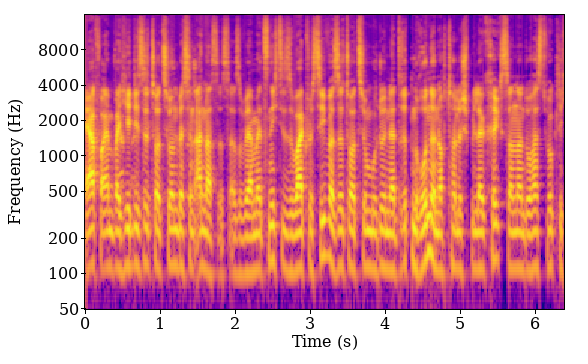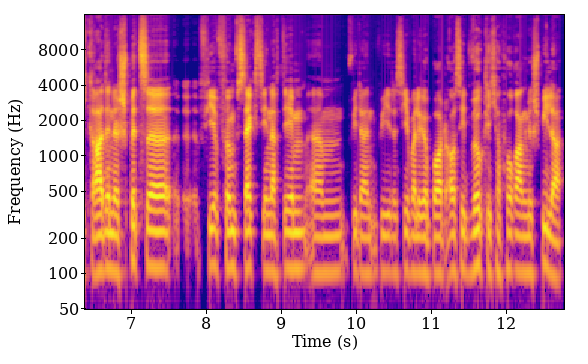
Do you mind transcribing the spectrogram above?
Ja, vor allem, weil hier die Situation ein bisschen anders ist. Also wir haben jetzt nicht diese Wide Receiver-Situation, wo du in der dritten Runde noch tolle Spieler kriegst, sondern du hast wirklich gerade in der Spitze 4, 5, 6, je nachdem, ähm, wie, dein, wie das jeweilige Board aussieht, wirklich hervorragende Spieler.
